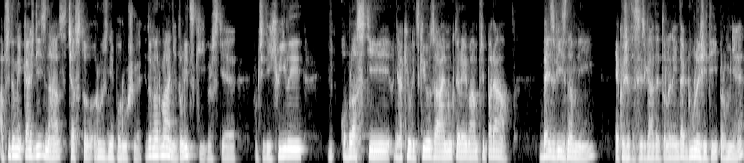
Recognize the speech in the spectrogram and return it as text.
A přitom je každý z nás často různě porušuje. Je to normální, je to lidský, prostě v určitý chvíli v oblasti nějakého lidského zájmu, který vám připadá bezvýznamný, jakože to si říkáte, tohle není tak důležitý pro mě,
